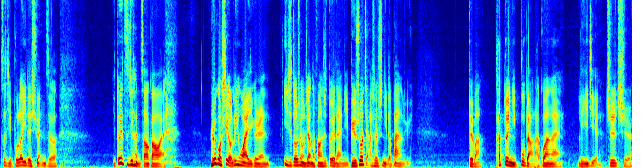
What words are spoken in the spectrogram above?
自己不乐意的选择，你对自己很糟糕哎。如果是有另外一个人一直都是用这样的方式对待你，比如说假设是你的伴侣，对吧？他对你不表达关爱、理解、支持，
